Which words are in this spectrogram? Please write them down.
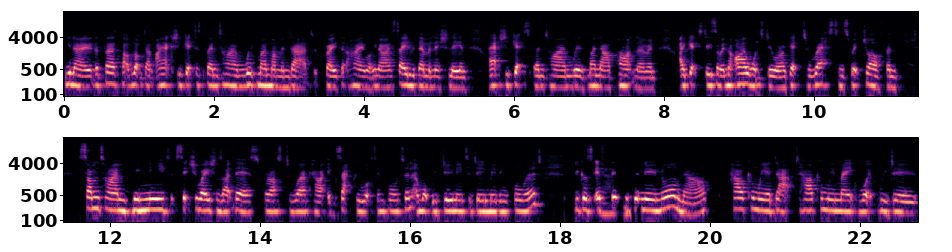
you know, the first part of lockdown, I actually get to spend time with my mum and dad, both at home. You know, I stayed with them initially, and I actually get to spend time with my now partner, and I get to do something that I want to do, or I get to rest and switch off. And sometimes we need situations like this for us to work out exactly what's important and what we do need to do moving forward. Because if yeah. this is the new norm now, how can we adapt? How can we make what we do?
